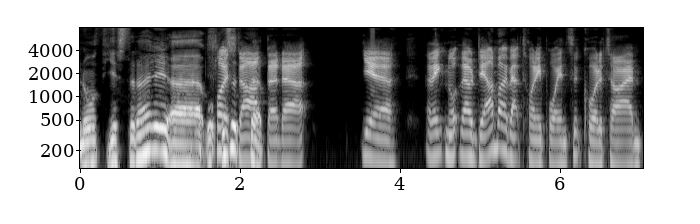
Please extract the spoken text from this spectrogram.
North yesterday. Uh, Slow start, but uh, yeah, I think not, they were down by about 20 points at quarter time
